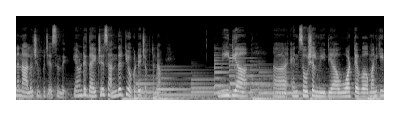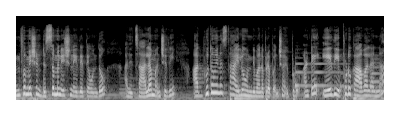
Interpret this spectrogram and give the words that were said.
నన్ను ఆలోచింపజేసింది. ఏమంటే దయచేసి అందరికీ ఒకటే చెప్తున్నా. Media and social media whatever మనకి ఇన్ఫర్మేషన్ డిస్సమినేషన్ ఏదైతే ఉందో అది చాలా మంచిది. అద్భుతమైన స్థాయిలో ఉంది మన ప్రపంచం ఇప్పుడు. అంటే ఏది ఎప్పుడు కావాలన్నా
